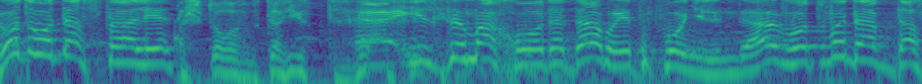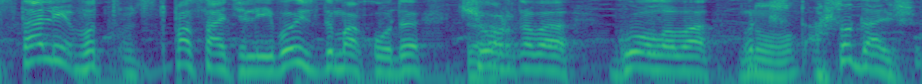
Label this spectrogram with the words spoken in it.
И вот его достали. А что вам дают-то? э, Из дымохода, да, вы это поняли, да? Вот вы да, достали, вот спасатели его из дымохода, черного, голого. Вот Ну. что- а что дальше?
